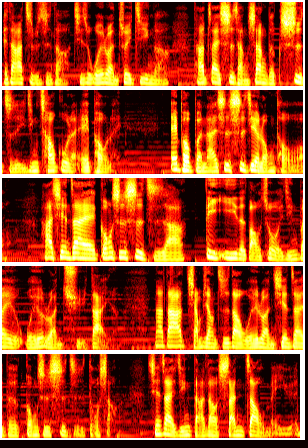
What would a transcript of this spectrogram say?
哎，大家知不知道？其实微软最近啊，它在市场上的市值已经超过了 Apple 嘞。Apple 本来是世界龙头哦，它现在公司市值啊，第一的宝座已经被微软取代了。那大家想不想知道微软现在的公司市值多少？现在已经达到三兆美元。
